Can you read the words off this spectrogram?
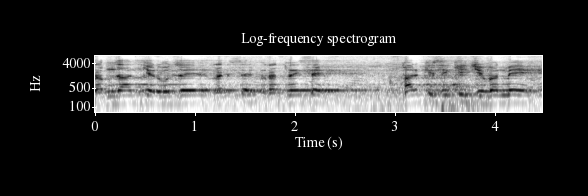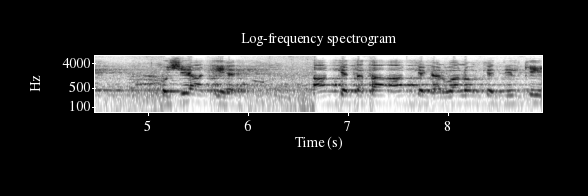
रमज़ान के रोज़े रख से रखने से हर किसी की जीवन में खुशी आती है। आपके तथा आपके घर वालों के दिल की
